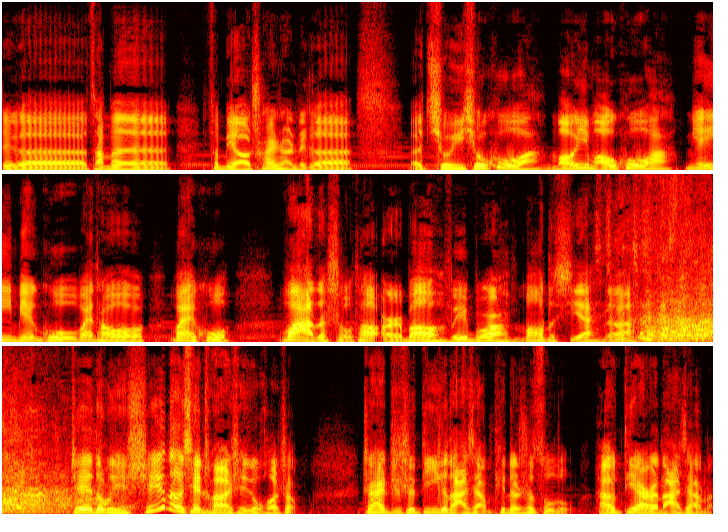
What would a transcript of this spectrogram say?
这个咱们分别要穿上这个呃秋衣秋裤啊，毛衣毛裤啊，棉衣棉裤，外套外裤，袜子手套耳包围脖帽子鞋，对吧？这些东西谁能先穿完谁就获胜，这还只是第一个大项，拼的是速度；还有第二个大项呢，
